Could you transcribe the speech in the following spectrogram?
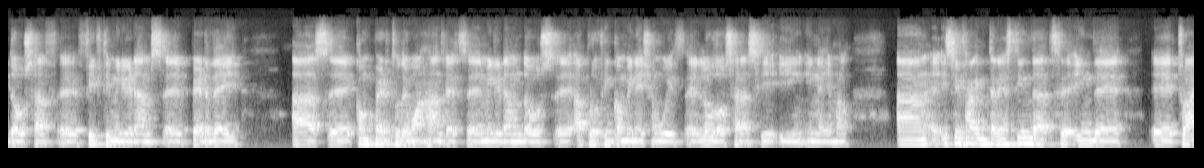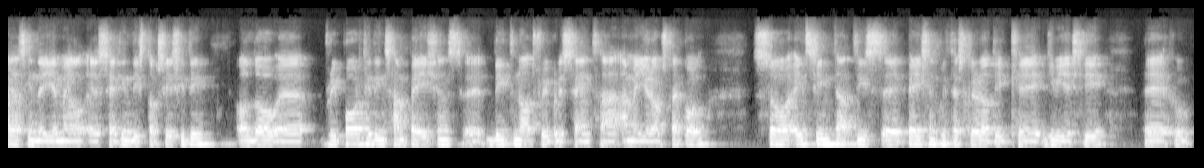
dose of 50 milligrams per day as compared to the 100 uh, milligram dose approved in combination with low dose in, in AML. And it's in fact interesting that uh, in the uh, trials in the AML uh, setting, this toxicity, although reported in some patients, did not represent a, major obstacle. So it seemed that these patients with sclerotic GVHD uh, who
